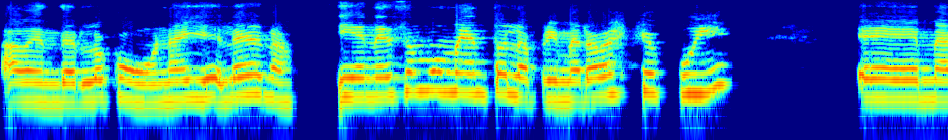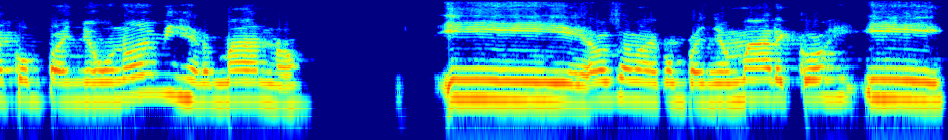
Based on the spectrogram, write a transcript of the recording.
a venderlo con una hielera. Y en ese momento, la primera vez que fui, eh, me acompañó uno de mis hermanos y, o sea, me acompañó Marcos y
